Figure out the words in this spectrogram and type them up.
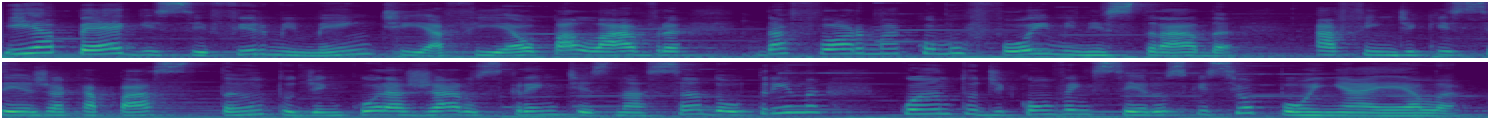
e apegue-se firmemente à fiel palavra da forma como foi ministrada, a fim de que seja capaz tanto de encorajar os crentes na sã doutrina, quanto de convencer os que se opõem a ela.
